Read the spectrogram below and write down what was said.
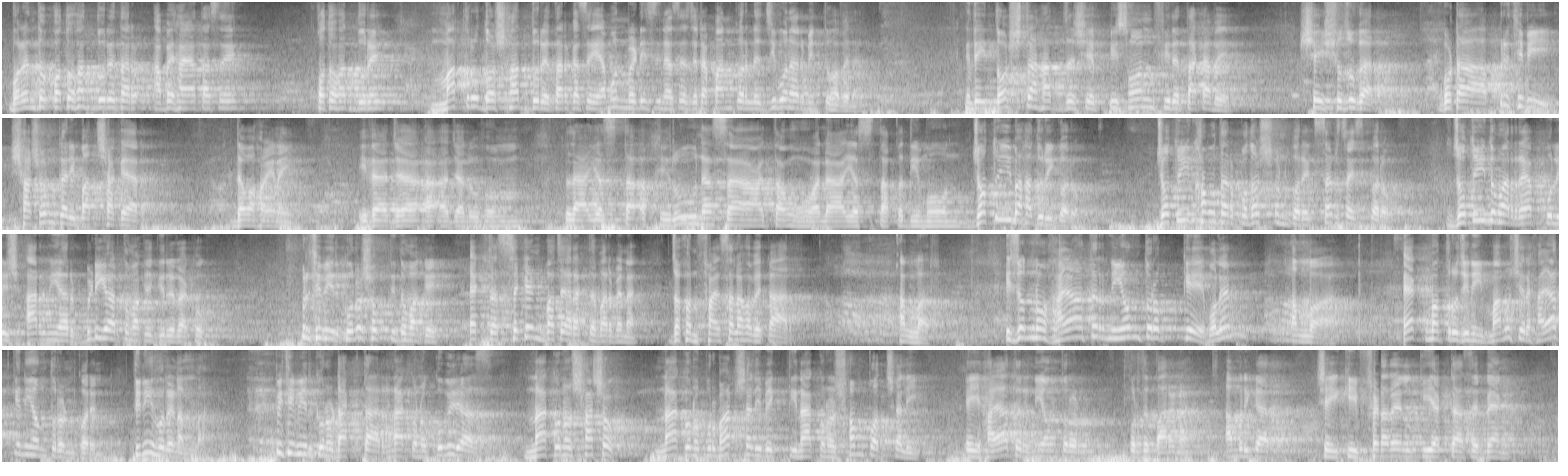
বলেন তো, কত হাত দূরে তার আবে হায়াত আছে? কত হাত দূরে? মাত্র দশ হাত দূরে তার কাছে এমন মেডিসিন আছে যেটা পান করলে জীবন আর মৃত্যু হবে না। কিন্তু এই দশটা হাত যে সে পিছন ফিরে তাকাবে, সেই সুযোগ আর গোটা পৃথিবী শাসনকারী বাদশাকে আর দেওয়া হয় নাই। ইদা জা আজালুহুম যতই বাহাদুরি করো, যতই ক্ষমতার প্রদর্শন করো এক্সারসাইজ করো, যতই তোমার র্যাব পুলিশ আর্মি আর বিডিআর তোমাকে ঘিরে রাখুক, পৃথিবীর কোনো শক্তি তোমাকে একটা সেকেন্ড বাঁচায় রাখতে পারবে না। যখন ফয়সালা হবে কার? আল্লাহর। এই জন্য হায়াতের নিয়ন্ত্রক কে বলেন? আল্লাহ। একমাত্র যিনি মানুষের হায়াতকে নিয়ন্ত্রণ করেন, তিনি হলেন আল্লাহ। পৃথিবীর কোনো ডাক্তার, না কোনো কবিরাজ, না কোনো শাসক, না কোনো প্রভাবশালী ব্যক্তি, না কোনো সম্পদশালী এই হায়াতের নিয়ন্ত্রণ করতে পারে না। আমেরিকার সেই কি ফেডারেল কি একটা আছে ব্যাংক,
